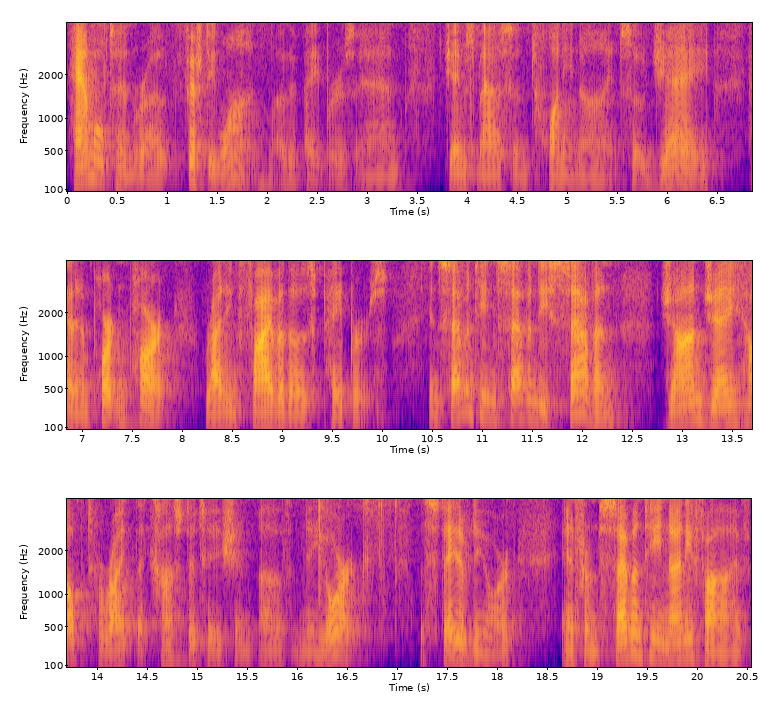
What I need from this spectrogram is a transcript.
Hamilton wrote 51 of the papers, and James Madison 29. So Jay had an important part writing five of those papers. In 1777, John Jay helped to write the Constitution of New York, the state of New York, and from 1795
